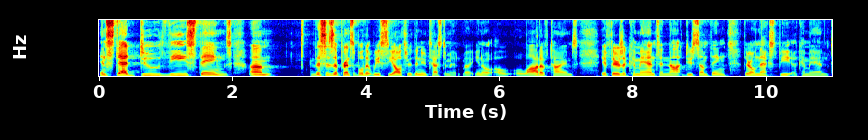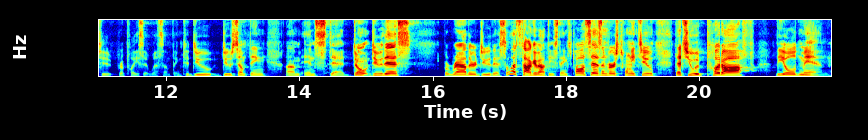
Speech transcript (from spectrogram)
instead do these things um, this is a principle that we see all through the New Testament. Uh, you know, a, a, lot of times, if there's a command to not do something, there will next be a command to replace it with something, to do, do something um, instead. Don't do this, but rather do this. So let's talk about these things. Paul says in verse 22 that you would put off the old man,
